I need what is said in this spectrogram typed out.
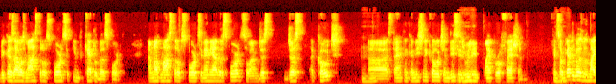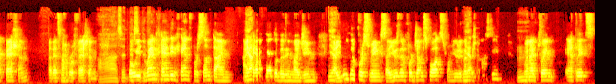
because I was master of sports in kettlebell sport. I'm not master of sports in any other sport, so I'm just just a coach, mm-hmm. uh, strength and conditioning coach, and this is mm-hmm. really my profession. And so mm-hmm. kettlebells was my passion, but that's my profession. Ah, so, so it went hand in hand for some time. I yeah. have kettlebells in my gym. Yeah. I use them for swings. I use them for jump squats from Yuri yeah. Mm-hmm. When I train athletes,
